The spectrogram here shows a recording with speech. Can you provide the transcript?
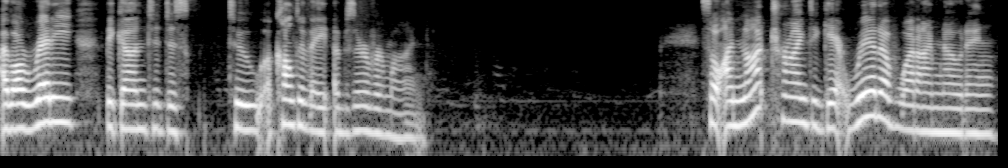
I've already begun to, dis- to uh, cultivate observer mind. So I'm not trying to get rid of what I'm noting,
